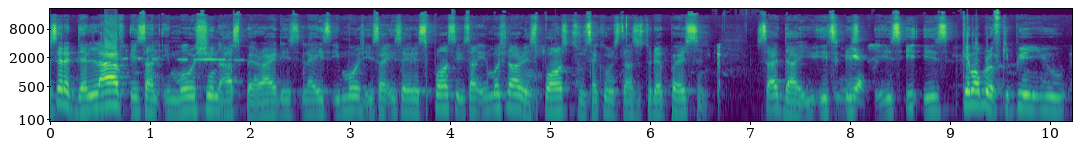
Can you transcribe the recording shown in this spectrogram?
said that the love is an emotion aspect, right? It's like it's emotion. It's a it's a response. It's an emotional response to circumstances to the person, such that it's it's, Yes. it's, it's, it's capable of keeping you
